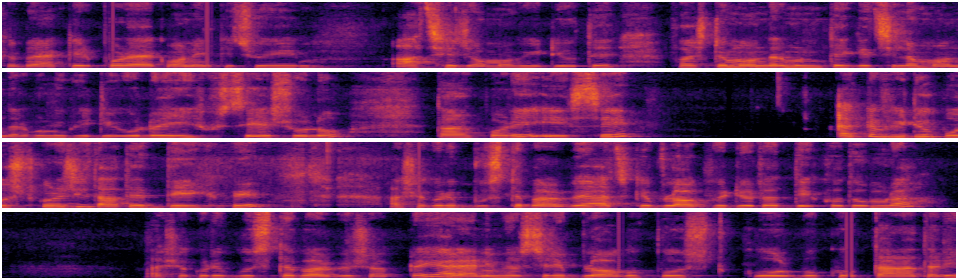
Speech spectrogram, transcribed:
কেন একের পর এক অনেক কিছুই আছে জমা ভিডিওতে। ফার্স্টে মন্দারমণিতে গেছিলাম। মন্দারমণি ভিডিওগুলো এই শেষ হলো। তারপরে এসে একটা ভিডিও পোস্ট করেছি, তাতে দেখবে। আশা করি বুঝতে পারবে। আজকে ব্লগ ভিডিওটা দেখো তোমরা। আশা করি বুঝতে পারবে সবটাই আর অ্যানিভার্সারি ব্লগও পোস্ট করব খুব তাড়াতাড়ি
